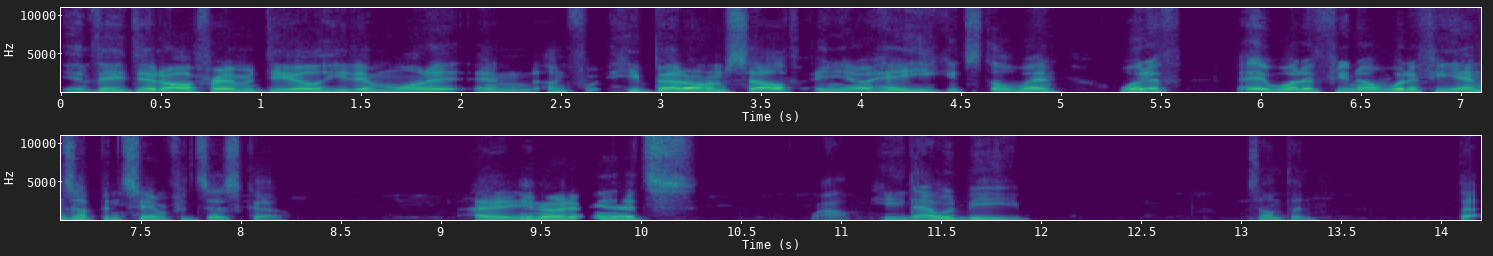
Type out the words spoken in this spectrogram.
Yeah, they did offer him a deal. He didn't want it, and unfo- he bet on himself. And you know, hey, he could still win. What if? Hey, what if you know? What if he ends up in San Francisco? I, you know what I mean? That's Wow. He- that would be something. that,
